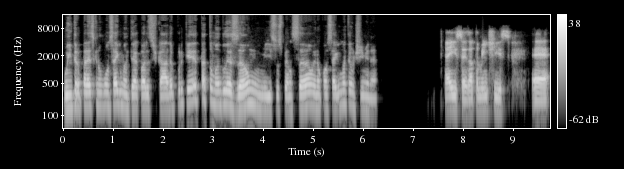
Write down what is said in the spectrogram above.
o Inter parece que não consegue manter a corda esticada porque está tomando lesão e suspensão e não consegue manter um time, né? É isso, é exatamente isso. É,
